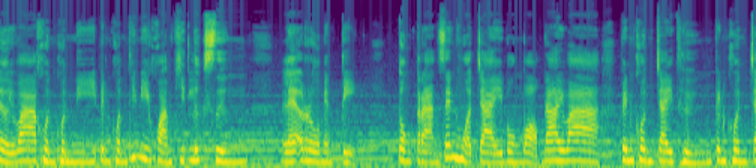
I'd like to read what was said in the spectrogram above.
เลยว่าคนคนนี้เป็นคนที่มีความคิดลึกซึ้ง และโรแมนติกตรงกลางเส้นหัวใจบ่งบอกได้ว่า เป็นคนใจถึงเป็นคนใจ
